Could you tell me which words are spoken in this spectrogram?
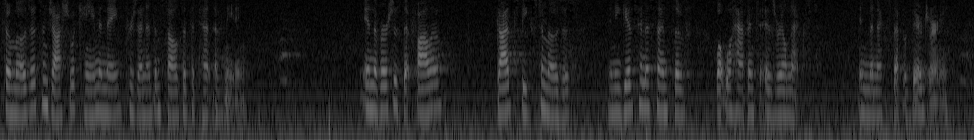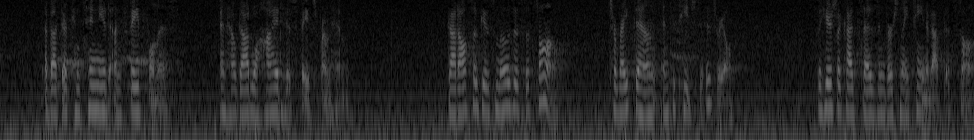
So Moses and Joshua came and they presented themselves at the tent of meeting. In the verses that follow, God speaks to Moses and he gives him a sense of what will happen to Israel next, in the next step of their journey, about their continued unfaithfulness and how God will hide his face from him. God also gives Moses a song to write down and to teach to Israel. So here's what God says in verse 19 about this song.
